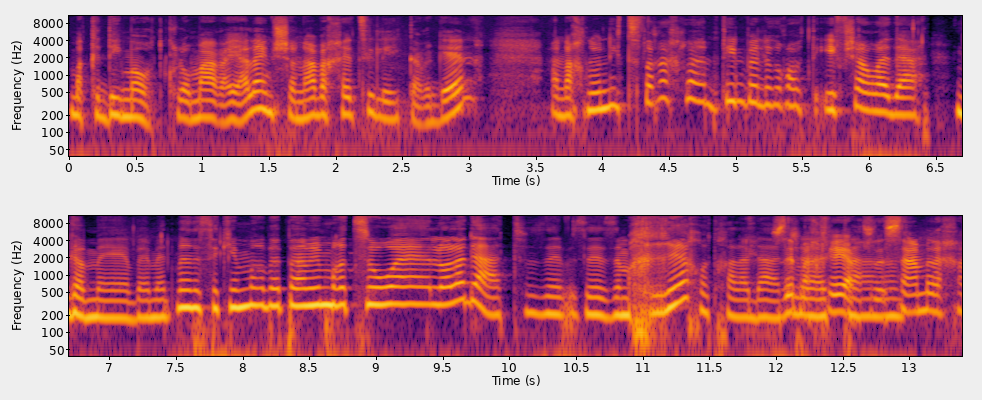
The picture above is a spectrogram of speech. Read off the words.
מקדימות. כלומר, היה להם שנה וחצי להתארגן, אנחנו נצטרך להמתין ולראות, אי אפשר לדעת. גם uh, באמת מעסיקים הרבה פעמים רצו uh, לא לדעת. זה, זה, זה מכריח אותך לדעת. זה שאתה... מכריח, זה שם לך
